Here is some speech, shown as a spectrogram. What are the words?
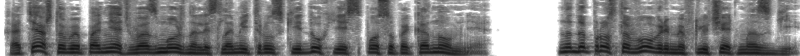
Хотя, чтобы понять, возможно ли сломить русский дух, есть способ экономнее. Надо просто вовремя включать мозги.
